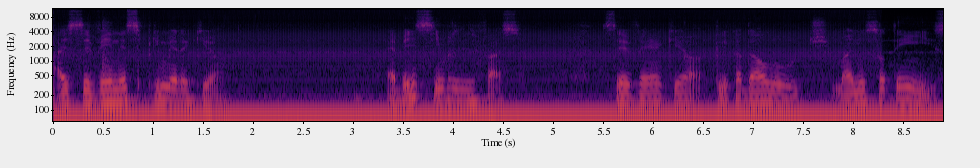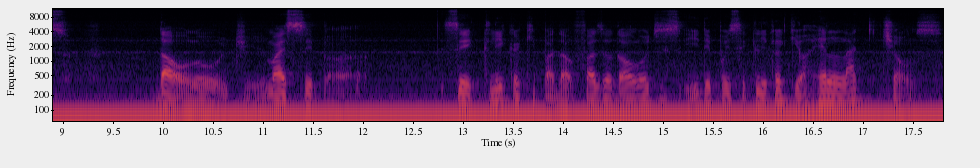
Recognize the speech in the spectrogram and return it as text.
Aí você vem nesse primeiro aqui, ó. É bem simples e fácil. Você vem aqui, ó, clica download, mas não só tem isso. Download, mas você você clica aqui para fazer o download e depois você clica aqui, ó, relations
